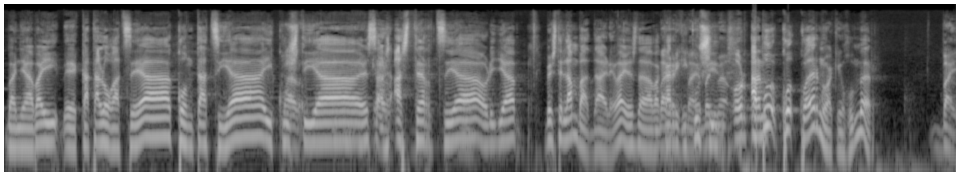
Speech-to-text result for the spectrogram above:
baina bai e, katalogatzea, kontatzia, ikustia, ez, az- aztertzea, hori ja beste lan bat da ere, bai, ez da bakarrik bai, ikusi. baina hortan- Apu, ku, kuadernuak injun ber. Bai,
